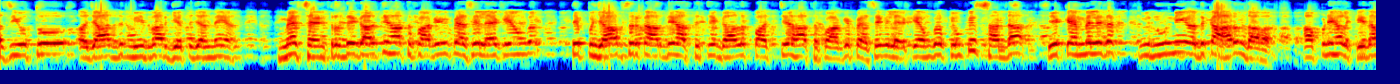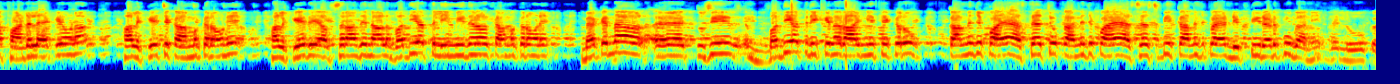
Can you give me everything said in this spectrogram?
ਅਸੀਂ ਉੱਥੋਂ ਆਜ਼ਾਦ ਉਮੀਦਵਾਰ ਜਿੱਤ ਜਾਂਦੇ ਆ ਮੈਂ ਸੈਂਟਰ ਦੇ ਗੱਲ 'ਚ ਹੱਥ ਪਾ ਕੇ ਵੀ ਪੈਸੇ ਲੈ ਕੇ ਆਉਂਗਾ ਤੇ ਪੰਜਾਬ ਸਰਕਾਰ ਦੇ ਹੱਥ 'ਚ ਗੱਲ ਪੱਚ ਹੱਥ ਪਾ ਕੇ ਪੈਸੇ ਵੀ ਲੈ ਕੇ ਆਉਂਗਾ ਕਿਉਂਕਿ ਸਾਡਾ ਇੱਕ ਐਮਐਲਏ ਦਾ ਕਾਨੂੰਨੀ ਅਧਿਕਾਰ ਹੁੰਦਾ ਵਾ। ਆਪਣੇ ਹਲਕੇ ਦਾ ਫੰਡ ਲੈ ਕੇ ਆਉਣਾ, ਹਲਕੇ 'ਚ ਕੰਮ ਕਰਾਉਣੇ, ਹਲਕੇ ਦੇ ਅਫਸਰਾਂ ਦੇ ਨਾਲ ਵਧੀਆ ਤਲੀਮੀ ਦੇ ਨਾਲ ਕੰਮ ਕਰਾਉਣੇ। ਮੈਂ ਕਹਿੰਦਾ ਤੁਸੀਂ ਵਧੀਆ ਤਰੀਕੇ ਨਾਲ ਰਾਜਨੀਤੀ ਕਰੋ। ਕੰਨ 'ਚ ਪਾਇਆ ਐਸਐਚਓ ਕੰਨ 'ਚ ਪਾਇਆ ਐਸਐਸਪੀ ਕੰਨ 'ਚ ਪਾਇਆ ਡਿਪਟੀ ਰੜਕੂਗਾ ਨਹੀਂ ਤੇ ਲੋਕ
